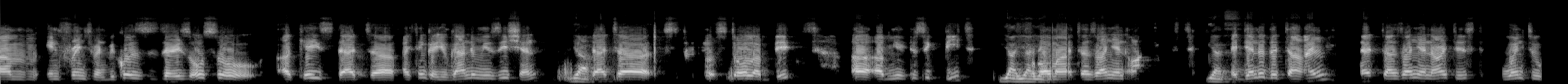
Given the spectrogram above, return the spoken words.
um, infringement because there is also a case that uh, I think a Ugandan musician yeah. that uh, st- stole a beat, uh, a music beat Yeah. Yeah. from Yeah. a Tanzanian artist. Yes. At the end of the time, that Tanzanian artist went to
